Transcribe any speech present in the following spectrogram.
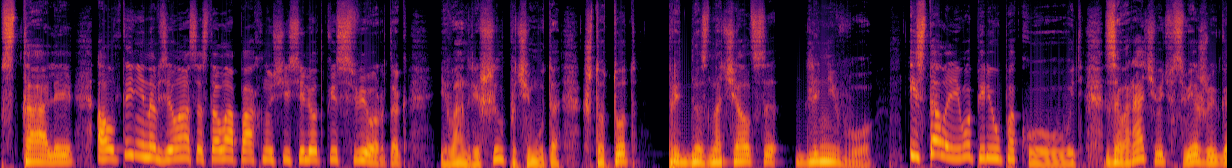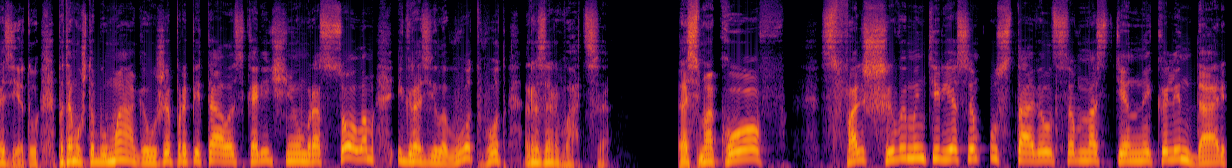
Встали. Алтынина взяла со стола пахнущий селедкой сверток. Иван решил почему-то, что тот предназначался для него — и стала его переупаковывать, заворачивать в свежую газету, потому что бумага уже пропиталась коричневым рассолом и грозила вот-вот разорваться. Осьмаков с фальшивым интересом уставился в настенный календарь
